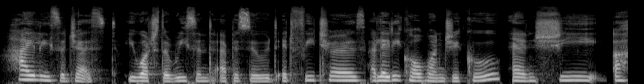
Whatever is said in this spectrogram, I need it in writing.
highly suggest you watch the recent episode. It features a lady called Wanjiku, and she, uh,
